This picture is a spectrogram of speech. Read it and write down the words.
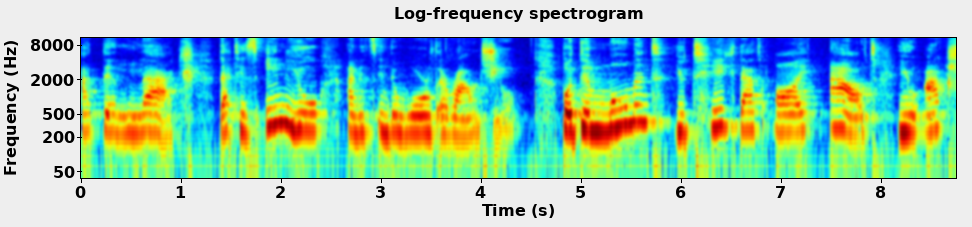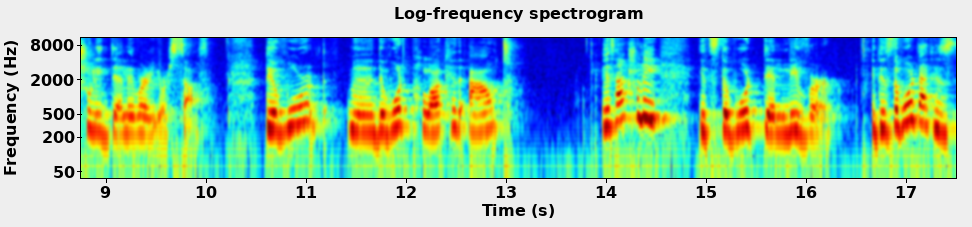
at the lack that is in you and it's in the world around you. But the moment you take that eye out you actually deliver yourself. The word uh, the word plucked out is actually it's the word deliver. It is the word that is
